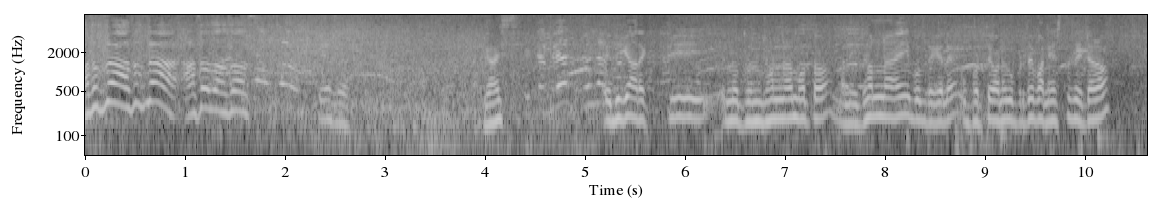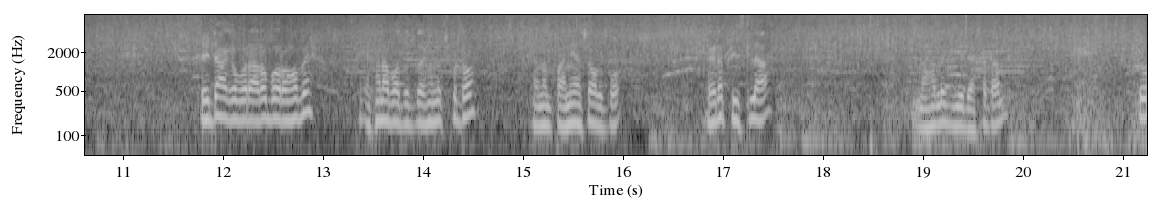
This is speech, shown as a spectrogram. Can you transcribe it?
আসস না আসস না আসস আসস ঠিক আছে। গাইস এদিকে আরেকটি নতুন ঝর্ণার মতো মানে ঝর্ণাই বলতে গেলে উপর থেকে অনেক উপর থেকে পানি আসতেছে এটারও। এটা আগে পরে আরও বড় হবে। এখন আপাতত এখনও ছোট। এখন পানি আছে অল্প। এটা পিছলা। না হলে গিয়ে দেখাতাম। তো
